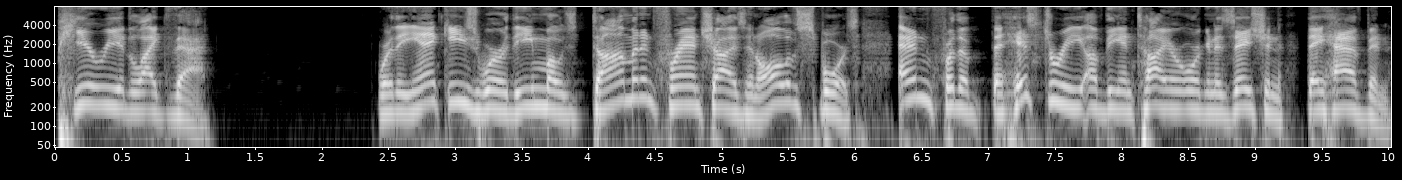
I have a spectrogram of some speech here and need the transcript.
period like that, where the Yankees were the most dominant franchise in all of sports, and for the, the history of the entire organization, they have been.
